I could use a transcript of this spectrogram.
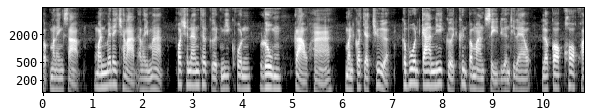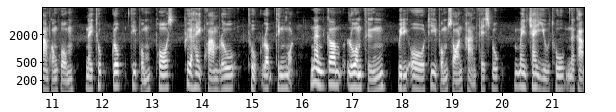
กับแมลงสาบ มันไม่ได้ฉลาดอะไรมาก เพราะฉะนั้นถ้าเกิดมีคนรุมกล่าวหา มันก็จะเชื่อ กระบวนการนี้เกิดขึ้นประมาณ 4 เดือนที่แล้ว แล้วก็ข้อความของผม ในทุกกลุ่มที่ผมโพสต์ เพื่อให้ความรู้ถูกลบทิ้งหมด นั่นก็รวมถึงวิดีโอที่ผมสอนผ่าน Facebook ไม่ใช่ YouTube นะครับ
